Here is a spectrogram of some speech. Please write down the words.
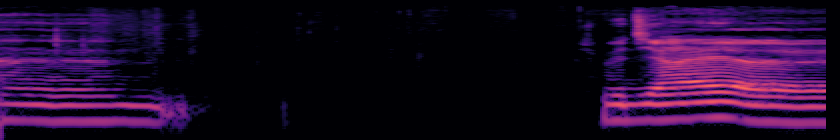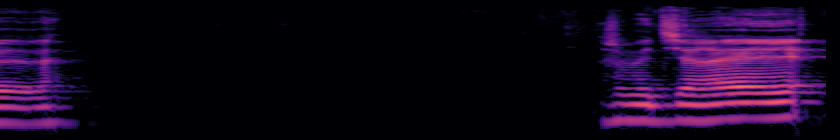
Euh, je me dirais. euh, je me dirais.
